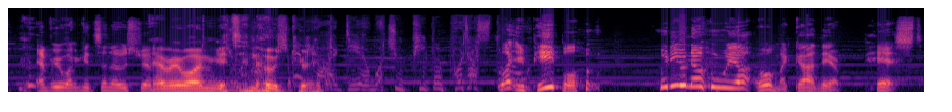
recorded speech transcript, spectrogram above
Everyone gets a nose strip. Everyone gets a nose strip. idea what you people put us through? What you people? Who, who do you know who we are? Oh my god, they are pissed.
